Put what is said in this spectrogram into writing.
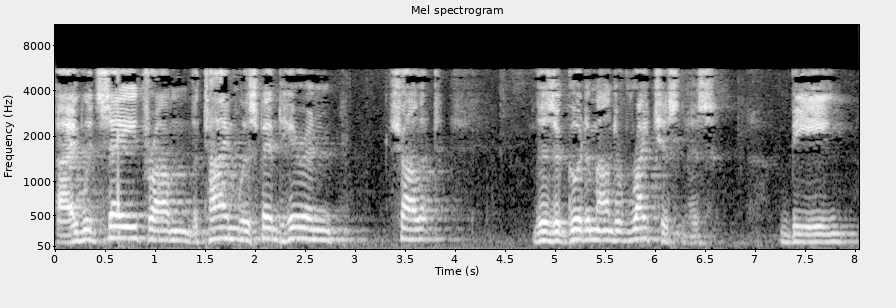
I would say from the time we spent here in Charlotte, there's a good amount of righteousness being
